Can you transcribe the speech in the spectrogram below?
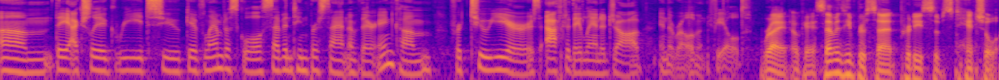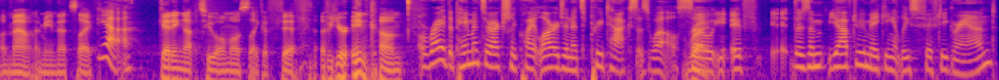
um, they actually agree to give Lambda School 17% of their income for two years after they land a job in the relevant field. Right. Okay. 17%, pretty substantial amount. I mean, that's like Yeah. Getting up to almost like a fifth of your income. Oh, Right, the payments are actually quite large, and it's pre-tax as well. So Right. if there's a, you have to be making at least fifty grand,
